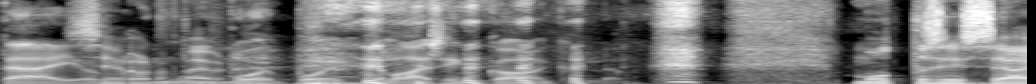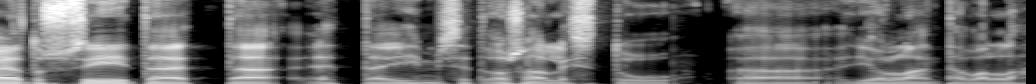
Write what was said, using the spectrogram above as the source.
Tämä ei ole mun poikkilaisinkaan kyllä. Mutta siis se ajatus siitä, että, että ihmiset osallistuu ää, jollain tavalla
